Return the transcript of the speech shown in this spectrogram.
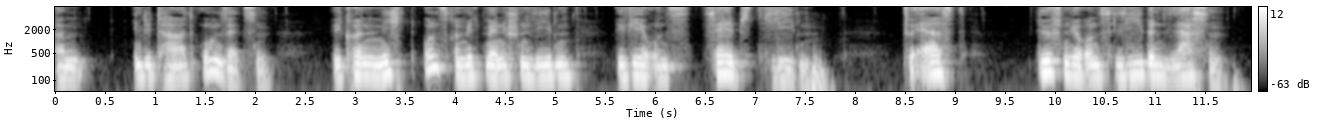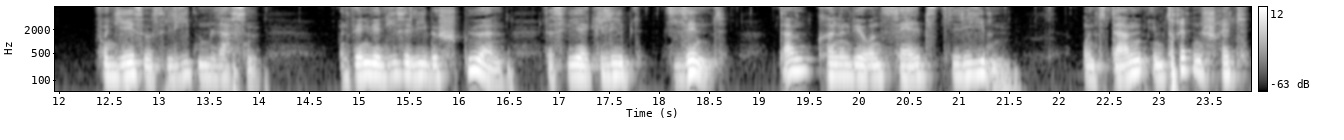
ähm, in die Tat umsetzen. Wir können nicht unsere Mitmenschen lieben, wie wir uns selbst lieben. Zuerst dürfen wir uns lieben lassen, von Jesus lieben lassen. Und wenn wir diese Liebe spüren, dass wir geliebt sind, dann können wir uns selbst lieben. Und dann im dritten Schritt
